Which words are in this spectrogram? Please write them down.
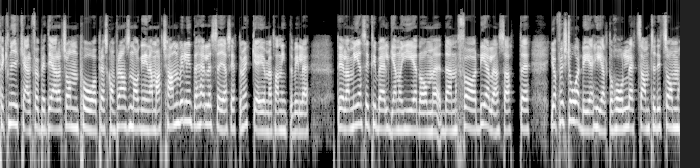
teknik här. För Peter Gerhardsson på presskonferensen dagen innan match, han ville inte heller säga så jättemycket i och med att han inte ville dela med sig till Belgien och ge dem eh, den fördelen. Så att jag förstår det helt och hållet, samtidigt som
